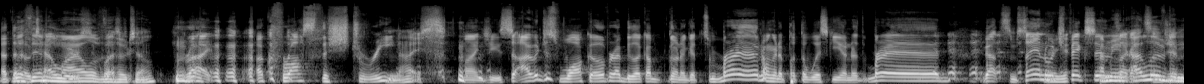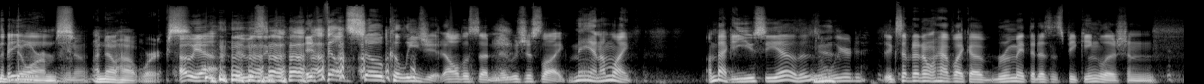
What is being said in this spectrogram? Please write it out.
at the Within hotel, a we mile of the hotel. right across the street. Nice. Mind you, so I would just walk over. I'd be like, "I'm gonna get some bread. I'm gonna put the whiskey under the bread. Got some sandwich fixings. I mean, got I lived in the Beam," dorms. You know? I know how it works. Oh yeah, it was. it felt so collegiate all of a sudden. It was just like, man, I'm like, I'm back at UCO. This is weird. Except I don't have like a roommate that doesn't speak English, and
